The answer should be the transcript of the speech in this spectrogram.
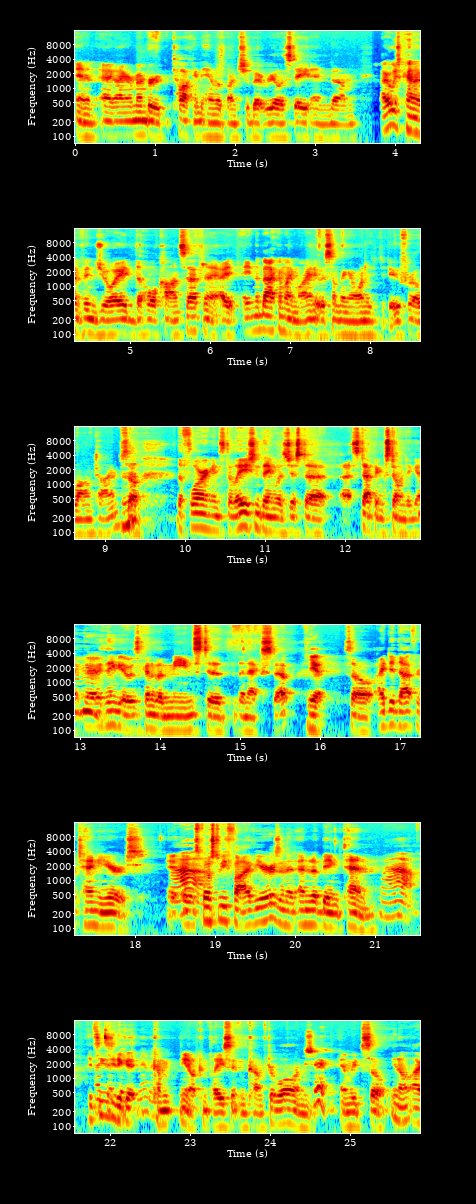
and and I remember talking to him a bunch about real estate, and um, I always kind of enjoyed the whole concept, and I, I in the back of my mind, it was something I wanted to do for a long time. So. The flooring installation thing was just a, a stepping stone to get there. I think it was kind of a means to the next step. Yeah. So I did that for 10 years. It, it was supposed to be five years and it ended up being 10. Wow. It's That's easy to get, com, you know, complacent and comfortable. And, Sure. and we, so, you know, I,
